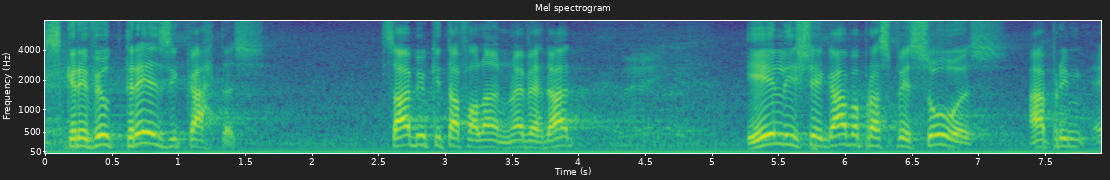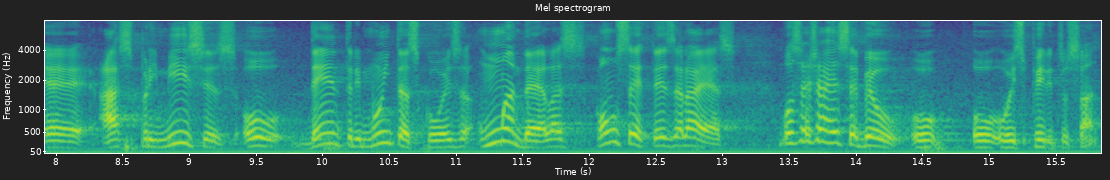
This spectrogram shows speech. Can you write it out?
Escreveu 13 cartas. Sabe o que está falando, não é verdade? Ele chegava para as pessoas é, as primícias, ou dentre muitas coisas, uma delas, com certeza, era essa. Você já recebeu o, o, o Espírito Santo?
